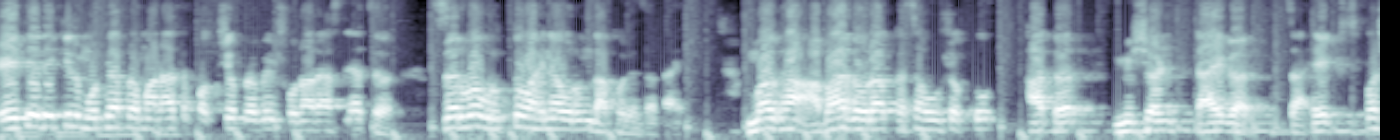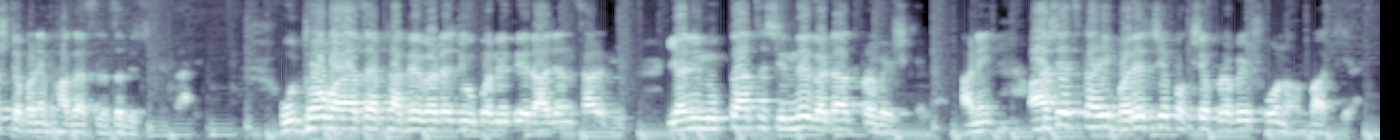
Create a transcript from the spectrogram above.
येथे देखील मोठ्या प्रमाणात पक्ष प्रवेश होणार असल्याचं सर्व वृत्तवाहिन्यावरून दाखवलं जात आहे. मग हा आभार दौरा कसा होऊ शकतो? हा तर मिशन टायगरचा एक स्पष्टपणे भाग असल्याचं दिसून येत आहे. उद्धव बाळासाहेब ठाकरे गटाचे उपनेते राजन साळवे यांनी नुकताच शिंदे गटात प्रवेश केला आणि असेच काही बरेचसे पक्ष प्रवेश होणं बाकी आहे.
